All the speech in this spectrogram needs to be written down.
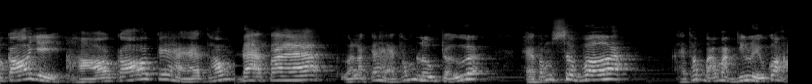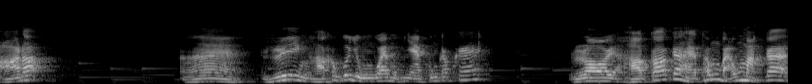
có gì? Họ có cái hệ thống data gọi là cái hệ thống lưu trữ hệ thống server hệ thống bảo mật dữ liệu của họ đó. À, riêng họ không có dùng qua một nhà cung cấp khác. Rồi họ có cái hệ thống bảo mật á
